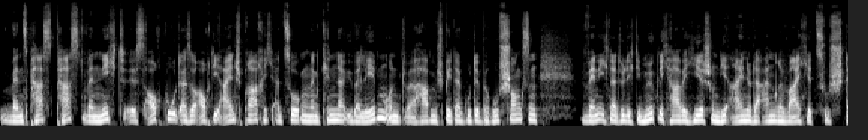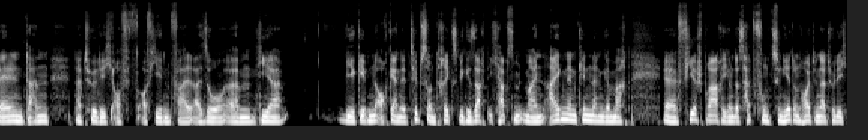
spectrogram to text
Wenn es passt, passt. Wenn nicht, ist auch gut. Also auch die einsprachig erzogenen Kinder überleben und haben später gute Berufschancen. Wenn ich natürlich die Möglichkeit habe, hier schon die eine oder andere Weiche zu stellen, dann natürlich auf, auf jeden Fall. Also ähm, hier wir geben auch gerne Tipps und Tricks. Wie gesagt, ich habe es mit meinen eigenen Kindern gemacht, äh, viersprachig und das hat funktioniert. Und heute natürlich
